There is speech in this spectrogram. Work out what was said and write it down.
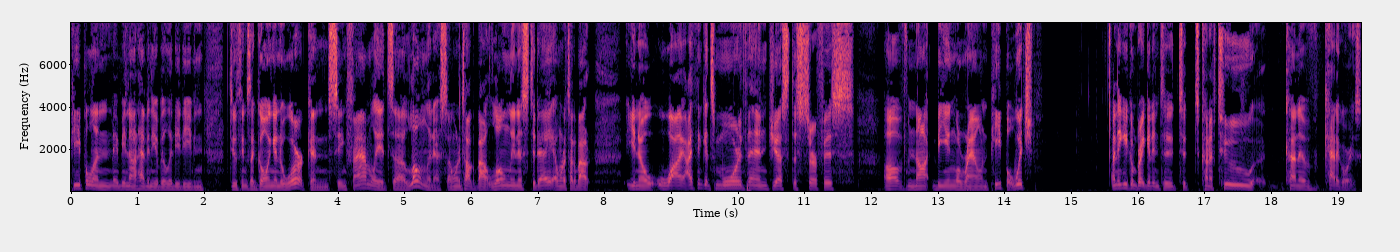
people and maybe not having the ability to even do things like going into work and seeing family. It's uh, loneliness. I want to talk about loneliness today. I want to talk about, you know, why I think it's more than just the surface of not being around people, which I think you can break it into to kind of two uh, kind of categories,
